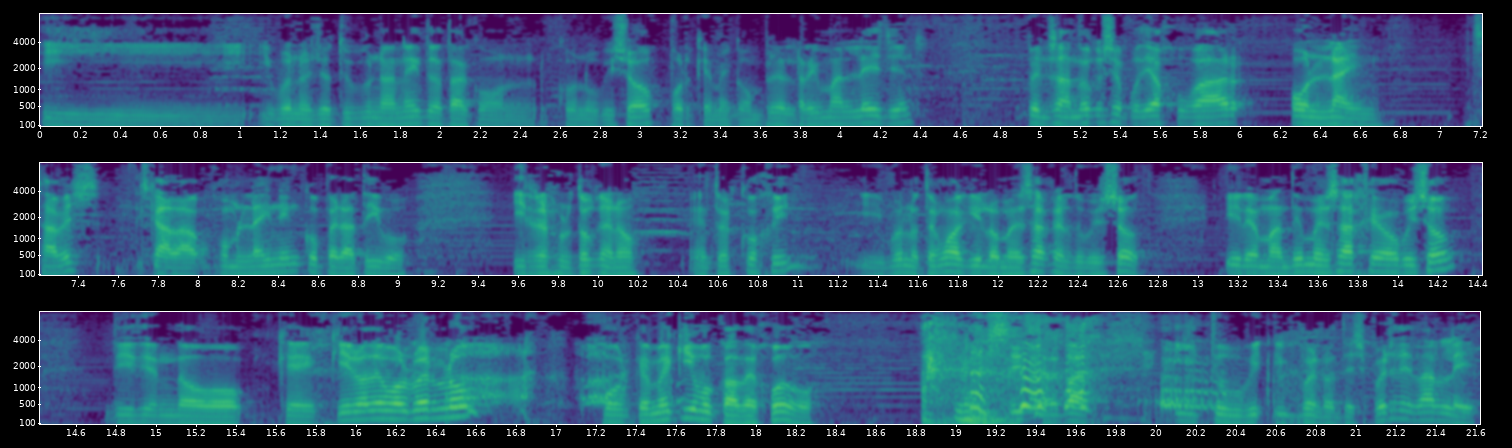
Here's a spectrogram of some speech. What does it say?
Y, y bueno, yo tuve una anécdota con, con Ubisoft porque me compré el Rayman Legends pensando que se podía jugar online, ¿sabes? Cada online en cooperativo. Y resultó que no. Entonces cogí y bueno, tengo aquí los mensajes de Ubisoft. Y le mandé un mensaje a Ubisoft diciendo que quiero devolverlo porque me he equivocado de juego. sí, tal cual. Y, tu- y bueno, después de darle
